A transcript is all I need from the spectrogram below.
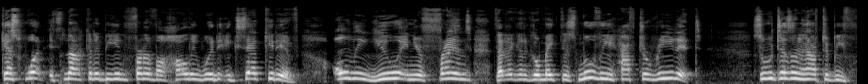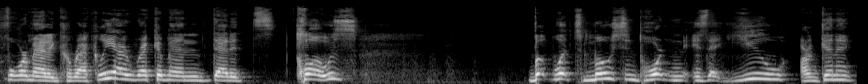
Guess what? It's not going to be in front of a Hollywood executive. Only you and your friends that are going to go make this movie have to read it. So it doesn't have to be formatted correctly. I recommend that it's close. But what's most important is that you are going to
